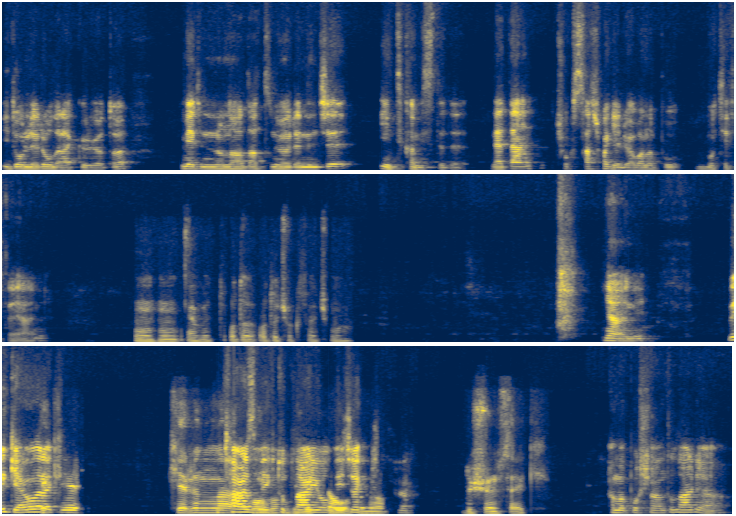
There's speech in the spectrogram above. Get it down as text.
idolleri olarak görüyordu. Mary'nin onu aldattığını öğrenince intikam istedi. Neden? Çok saçma geliyor bana bu motif de yani. Hı hı, evet o da o da çok saçma. Yani ve genel olarak Peki bu Karen'la tarz Paul'un mektuplar yollayacak düşünsek. ama boşandılar ya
